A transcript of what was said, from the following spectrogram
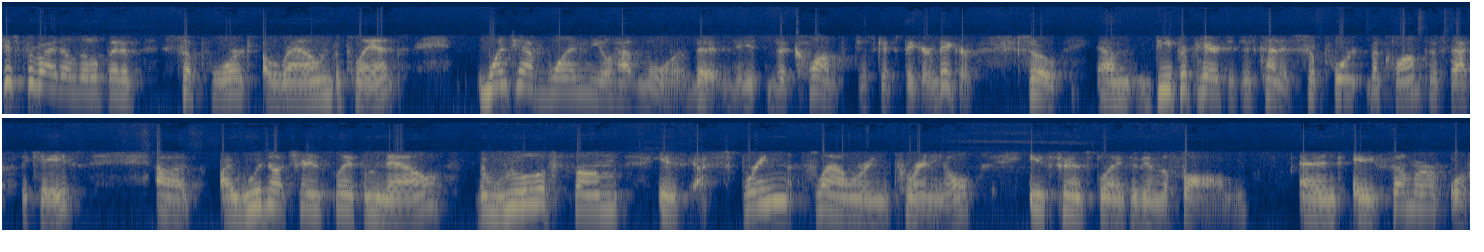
Just provide a little bit of support around the plant. Once you have one, you'll have more. The, the, the clump just gets bigger and bigger. So um, be prepared to just kind of support the clump if that's the case. Uh, I would not transplant them now. The rule of thumb is a spring flowering perennial is transplanted in the fall, and a summer or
